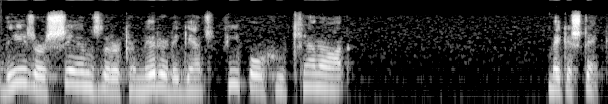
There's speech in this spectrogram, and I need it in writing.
These are sins that are committed against people who cannot make a stink.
